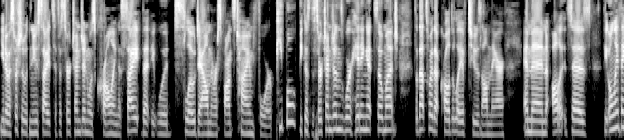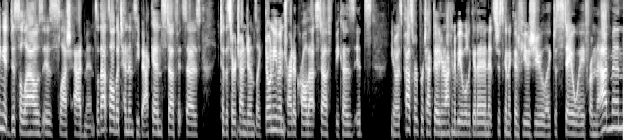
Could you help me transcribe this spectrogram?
you know, especially with new sites, if a search engine was crawling a site, that it would slow down the response time for people because the search engines were hitting it so much. So that's why that crawl delay of two is on there. And then all it says, the only thing it disallows is slash admin. So that's all the Tendenci backend stuff. It says to the search engines, like, don't even try to crawl that stuff because it's, you know, it's password protected. You're not going to be able to get in. It's just going to confuse you. Like, just stay away from the admin.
